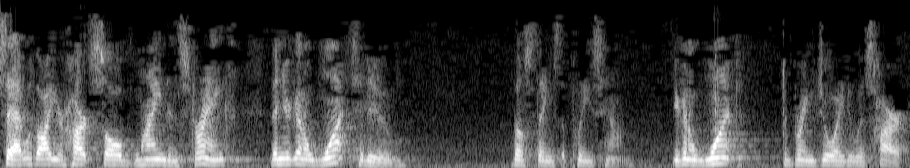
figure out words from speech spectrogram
said, with all your heart, soul, mind, and strength, then you're going to want to do those things that please Him. You're going to want to bring joy to His heart.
